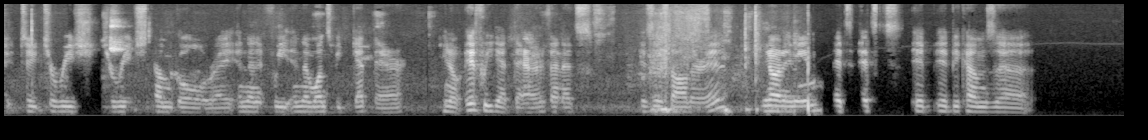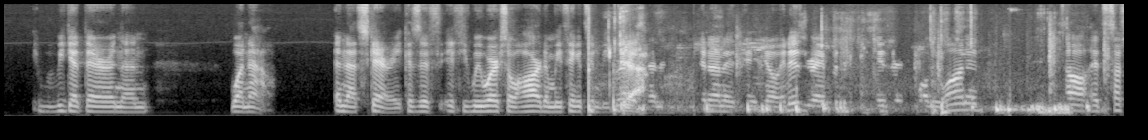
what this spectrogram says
to, to, to reach to reach some goal, right? And then if we and then once we get there, you know, if we get there, then it's is this all there is? You know what I mean? It's it's it, it becomes a we get there and then what now? And that's scary because if if we work so hard and we think it's gonna be great, yeah. then, and then it, you know it is great, but is it what we wanted? It's all it's such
